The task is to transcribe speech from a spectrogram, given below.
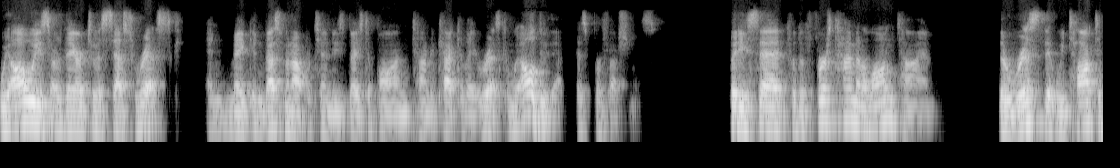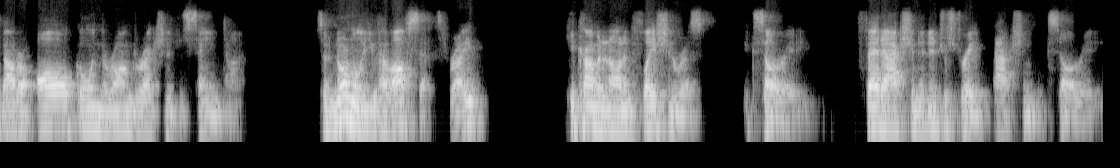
we always are there to assess risk and make investment opportunities based upon trying to calculate risk. And we all do that as professionals. But he said, for the first time in a long time, the risks that we talked about are all going the wrong direction at the same time. So normally you have offsets, right? He commented on inflation risk accelerating, Fed action and interest rate action accelerating,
